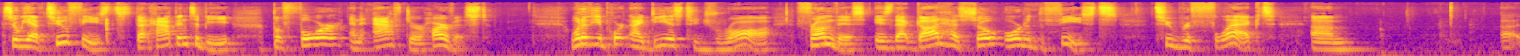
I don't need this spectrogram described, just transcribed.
So we have two feasts that happen to be before and after harvest. One of the important ideas to draw from this is that God has so ordered the feasts to reflect um, uh,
